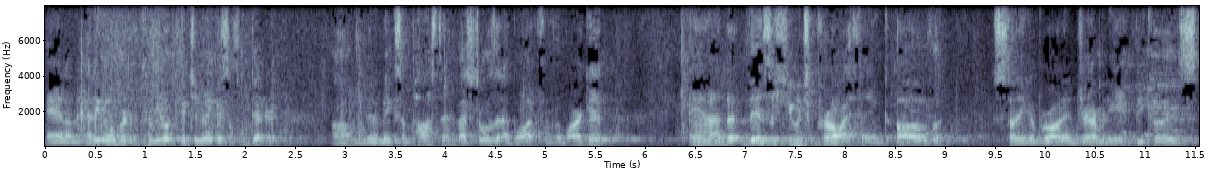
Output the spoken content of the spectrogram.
and I'm heading over to the communal kitchen to make myself some dinner. Um, I'm gonna make some pasta and vegetables that I bought from the market. And this is a huge pro, I think, of studying abroad in Germany because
